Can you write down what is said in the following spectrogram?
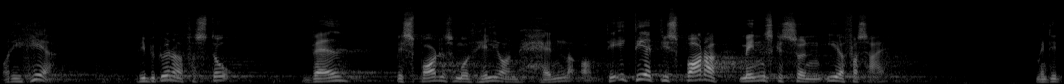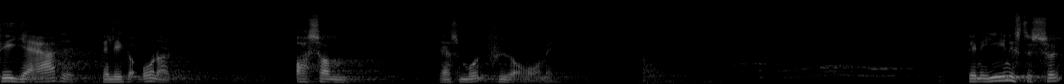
Og det er her, vi begynder at forstå, hvad bespottelse mod Helligånden handler om. Det er ikke det, at de spotter menneskesønnen i og for sig. Men det er det hjerte, der ligger under, og som deres mund flyder over med. Den eneste synd,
